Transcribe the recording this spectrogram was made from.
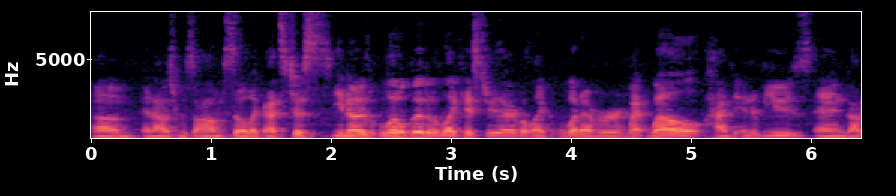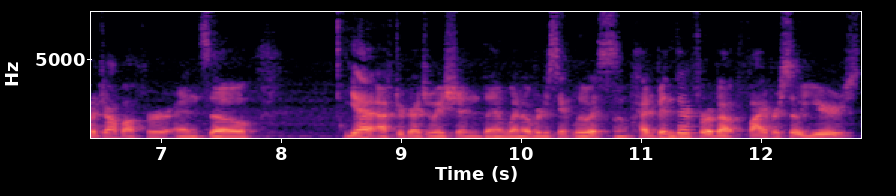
um, and I was from Zahm, so like that's just you know a little bit of like history there, but like whatever went well. Had the interviews and got a job offer, and so yeah, after graduation, then went over to St. Louis. Had been there for about five or so years.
